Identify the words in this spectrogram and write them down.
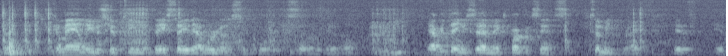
the, the command leadership team, if they say that, we're gonna support it. So, you everything you said makes perfect sense to me, right? If, if,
